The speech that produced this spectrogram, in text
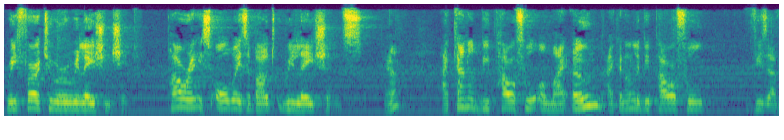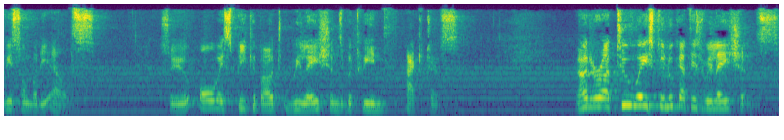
refer to a relationship. Power is always about relations. Yeah? I cannot be powerful on my own, I can only be powerful vis-a-vis -vis somebody else. So you always speak about relations between actors. Now there are two ways to look at these relations.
